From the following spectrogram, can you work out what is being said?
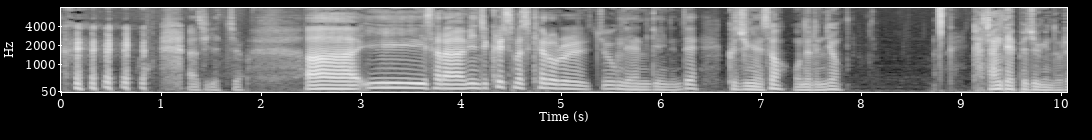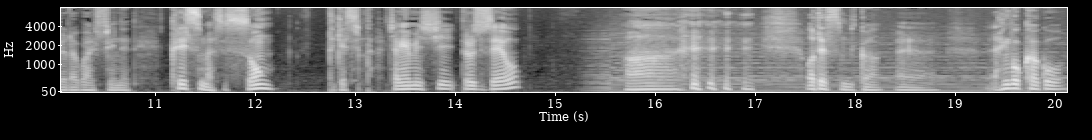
아시겠죠? 아, 이 사람이 이제 크리스마스 캐롤을 쭉 낸 게 있는데 그 중에서 오늘은요. 가장 대표적인 노래라고 할 수 있는 크리스마스 송 듣겠습니다. 장혜민 씨 들어주세요. 아, 어땠습니까? 예, 행복하고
